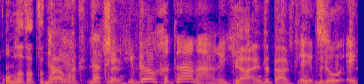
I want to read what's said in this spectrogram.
Omdat dat, dat Nou ja, namelijk. dat zijn- heeft hij wel gedaan, Arendtje. Ja, in het buitenland. Ik bedoel, ik,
